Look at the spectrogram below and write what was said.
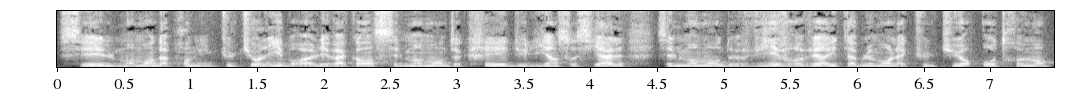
C'est le moment d'apprendre une culture libre. Les vacances, c'est le moment de créer du lien social, c'est le moment de vivre véritablement la culture autrement,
